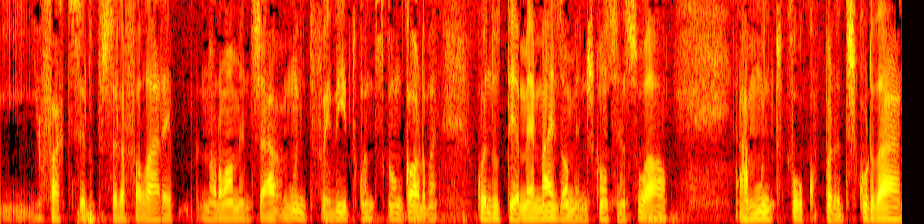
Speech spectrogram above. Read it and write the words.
e, e, o facto de ser o terceiro a falar é normalmente já muito foi dito quando se concorda, quando o tema é mais ou menos consensual, há muito pouco para discordar.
